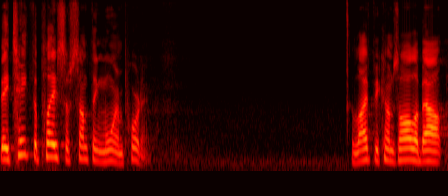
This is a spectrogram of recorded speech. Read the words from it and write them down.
They take the place of something more important. Life becomes all about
